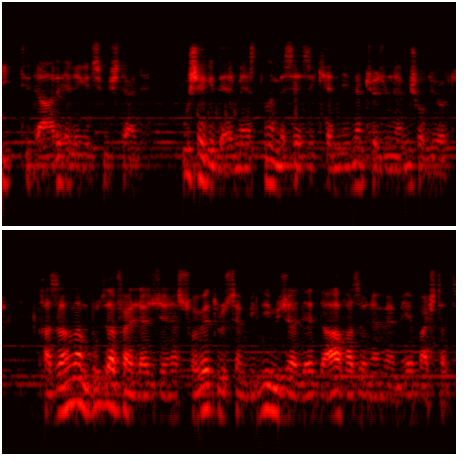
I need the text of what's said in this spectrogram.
iktidarı ele geçirmişlerdi. Bu şekilde Ermenistan'ın meselesi kendinden çözümlenmiş oluyordu. Kazanılan bu zaferler üzerine Sovyet Rusya milli mücadeleye daha fazla önem vermeye başladı.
